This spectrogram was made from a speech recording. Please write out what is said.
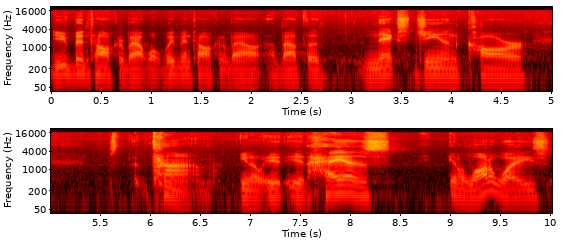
you've been talking about, what we've been talking about, about the next gen car time. You know, it, it has, in a lot of ways,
